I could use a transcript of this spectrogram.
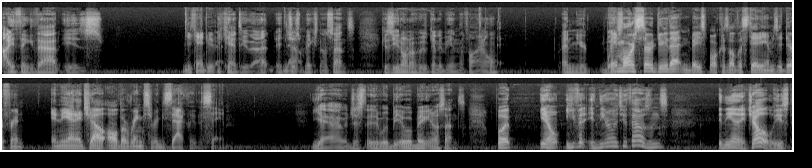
I think that is You can't do that. You can't do that. It just makes no sense because you don't know who's going to be in the final, and you're. They more so do that in baseball because all the stadiums are different. In the NHL, all the rinks are exactly the same. Yeah, it would just it would be it would make no sense. But you know, even in the early 2000s, in the NHL at least,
